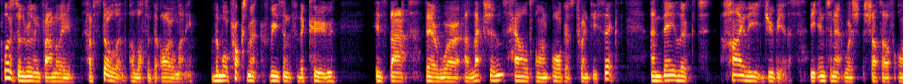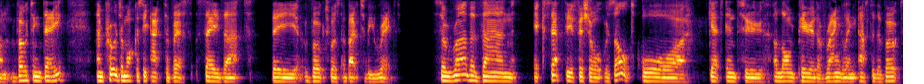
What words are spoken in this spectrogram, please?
close to the ruling family have stolen a lot of the oil money. The more proximate reason for the coup is that there were elections held on August 26th, and they looked highly dubious. The internet was shut off on voting day, and pro democracy activists say that the vote was about to be rigged. So rather than accept the official result or get into a long period of wrangling after the vote,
